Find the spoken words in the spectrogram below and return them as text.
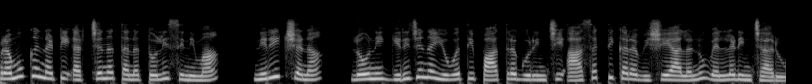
ప్రముఖ నటి అర్చన తన తొలి సినిమా నిరీక్షణ లోని గిరిజన యువతి పాత్ర గురించి ఆసక్తికర విషయాలను వెల్లడించారు.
